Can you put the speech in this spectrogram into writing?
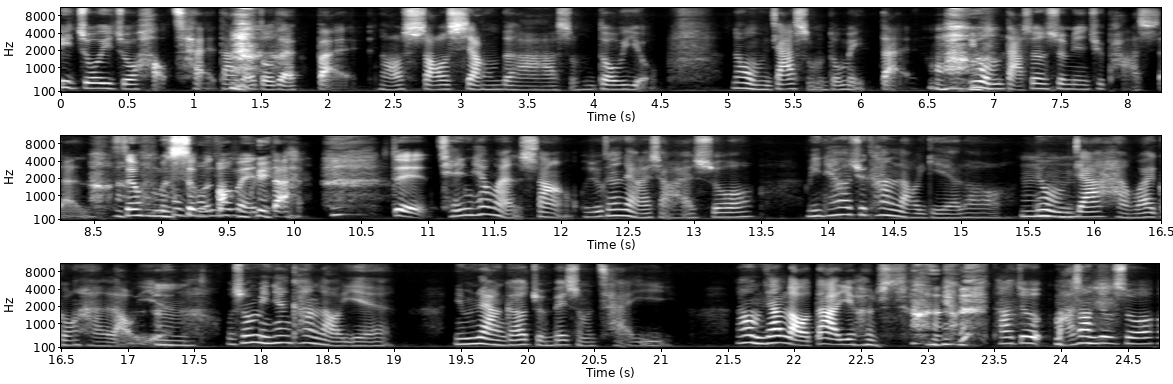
一桌一桌好菜，大家都在拜，然后烧香的啊，什么都有。那我们家什么都没带，因为我们打算顺便去爬山，所以我们什么都没带。对，前一天晚上我就跟两个小孩说，明天要去看老爷了，嗯、因为我们家喊外公喊老爷。嗯、我说明天看老爷，你们两个要准备什么才艺？然后我们家老大也很，他就马上就说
